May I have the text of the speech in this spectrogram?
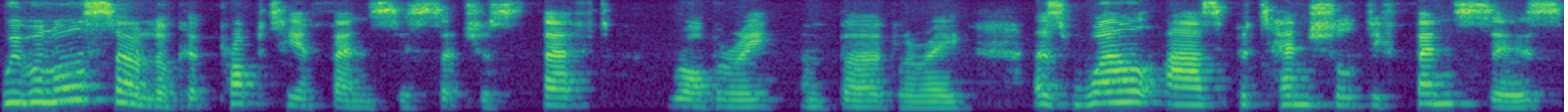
We will also look at property offences such as theft, robbery and burglary, as well as potential defences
